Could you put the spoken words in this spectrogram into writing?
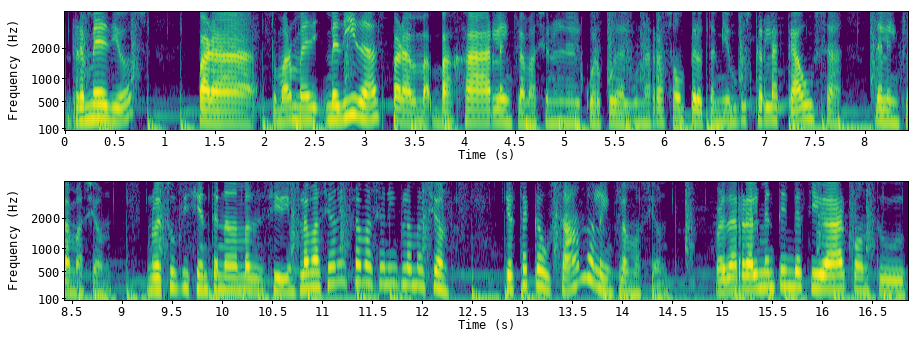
remedios para tomar medidas para bajar la inflamación en el cuerpo de alguna razón, pero también buscar la causa de la inflamación. No es suficiente nada más decir inflamación, inflamación, inflamación. ¿Qué está causando la inflamación? ¿Verdad? Realmente investigar con tu,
